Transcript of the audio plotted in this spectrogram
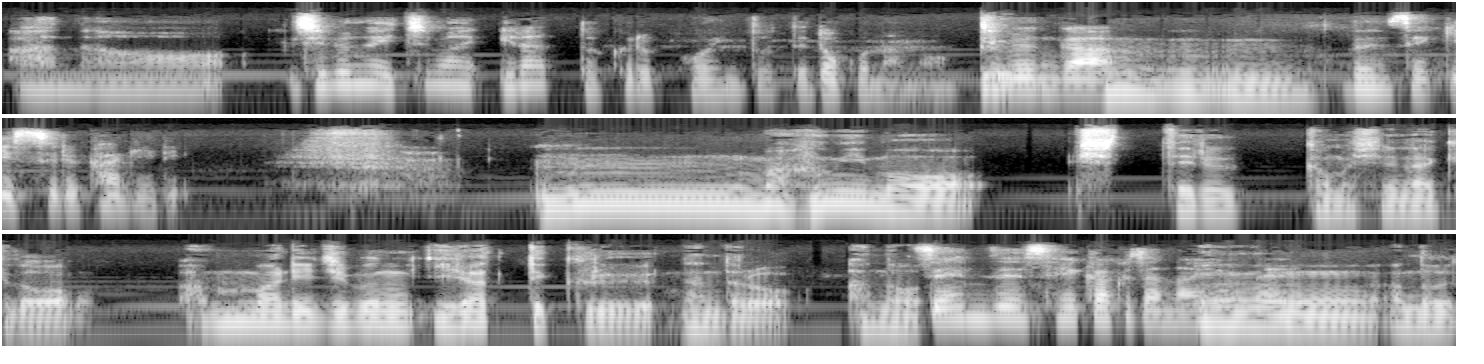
あのー自分が一番イラッとくるポイントってどこなの？自分が分析する限り。うん。うーん、まあ、ふみも知ってるかもしれないけど、あんまり自分イラってくる、なんだろう、あの、全然正確じゃないようね。ん、あの、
